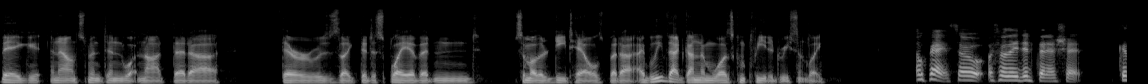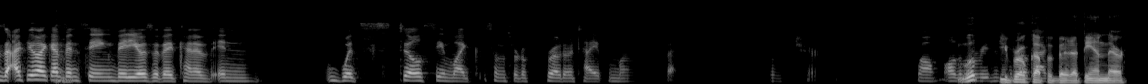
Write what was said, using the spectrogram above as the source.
big announcement and whatnot that uh there was like the display of it and some other details. But uh, I believe that Gundam was completed recently. Okay, so so they did finish it because I feel like. I've been seeing videos of it kind of in what still seem like some sort of prototype mode, but sure. Well, all the more Whoop, reason you broke up a bit at the end there.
